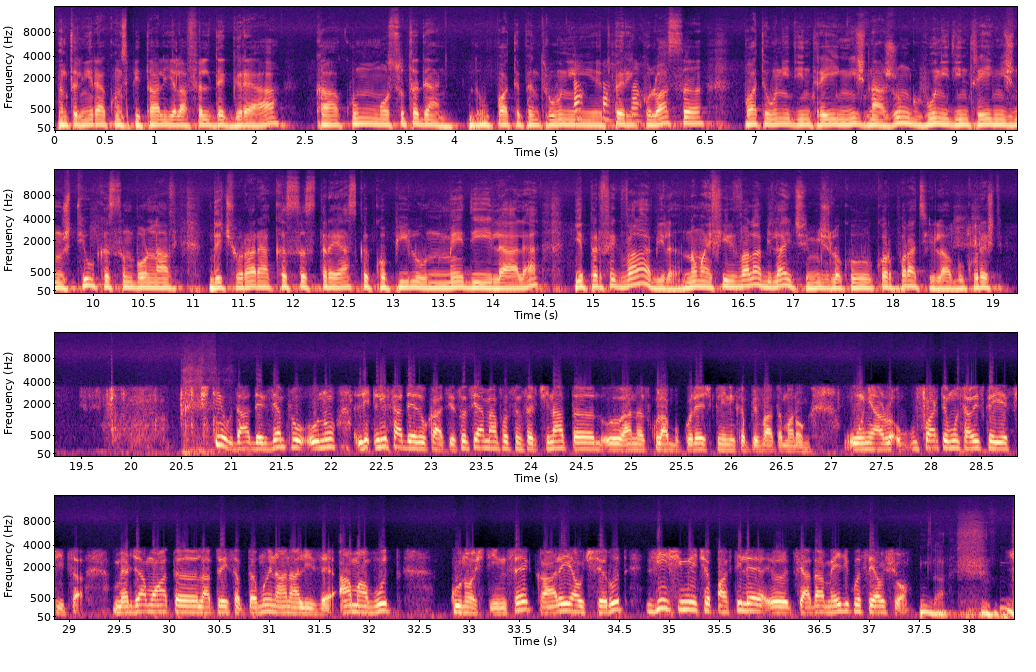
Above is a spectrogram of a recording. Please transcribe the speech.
Întâlnirea cu un spital e la fel de grea ca acum 100 de ani. Poate pentru unii Da, e da, periculoasă, poate unii dintre ei nici n-ajung, unii dintre ei nici nu știu că sunt bolnavi. Deci urarea că să străiască copilul în mediile alea e perfect valabilă. Nu mai fi valabilă aici, în mijlocul corporației, la București. Știu, da, de exemplu, nu, li- lipsa de educație. Soția mea a fost însărcinată, uh, a născut la București, clinică privată, mă rog. Unii, au- foarte mulți au zis că e fiță. Mergeam o dată la trei săptămâni, analize. Am avut cunoștințe care i-au cerut, zi și mie ce pastile uh, ți-a dat medicul să iau și eu. da.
